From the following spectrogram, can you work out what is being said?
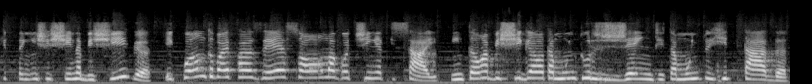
que tem xixi na bexiga e quando vai fazer é só uma gotinha que sai. Então a bexiga ela tá muito urgente, tá muito irritada.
